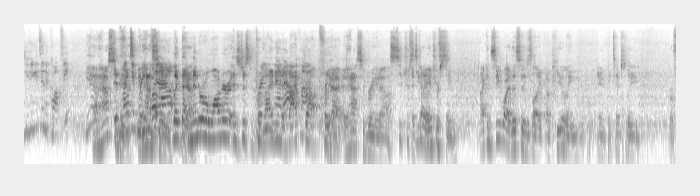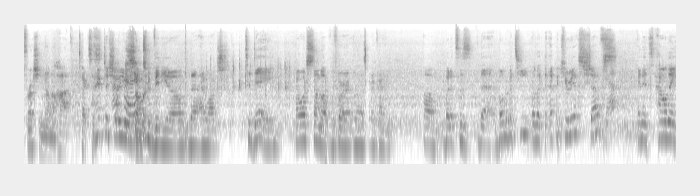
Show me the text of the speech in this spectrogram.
Do you think it's in the coffee? yeah. It has to be. Like it It brings has it to be. out? Like that Yeah. mineral water is just Bringing providing the out, huh? backdrop for yeah, that. it has to bring it out. Citrusy It's kind of interesting. I can see why this is like appealing and potentially refreshing on a hot Texas. I have to show you a Summer. YouTube video that I watched today. I watched some up before when I started crying. Um, but it's this the Bon Appetit or like the Epicurious chefs. Yeah. And it's how they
